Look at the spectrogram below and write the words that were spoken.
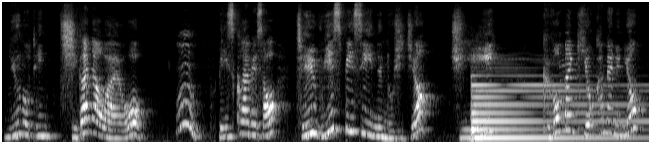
뉴노트인 G가 나와요. 음, 베이스 클럽에서 제일 위에 스페이스에 있는 노시죠? G. 그것만 기억하면은요,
